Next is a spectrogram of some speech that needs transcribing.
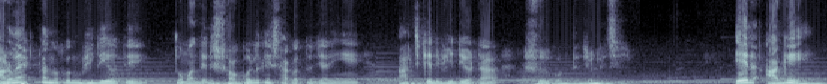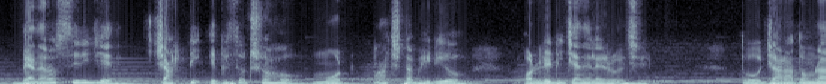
আরও একটা নতুন ভিডিওতে তোমাদের সকলকে স্বাগত জানিয়ে আজকের ভিডিওটা শুরু করতে চলেছি। এর আগে বেনারস সিরিজের চারটি এপিসোড সহ মোট পাঁচটা ভিডিও অলরেডি চ্যানেলে রয়েছে। তো যারা তোমরা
